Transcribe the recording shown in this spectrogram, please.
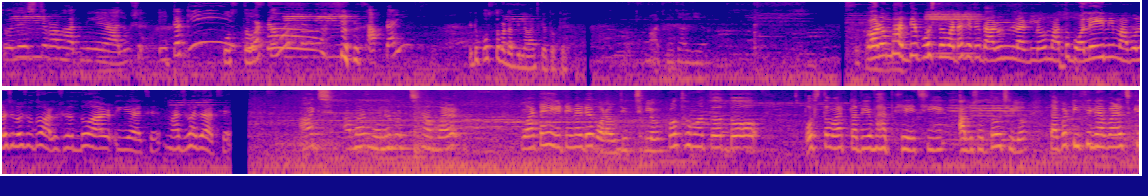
চলে এসছে মা ভাত নিয়ে আলু সে- এটা কি? পোস্ত বাটা। সারপ্রাইজ একটু পোস্ত বাটা দিলাম আজকে তোকে। মাছ গিয়া গরম ভাত দিয়ে পোস্ত বাটা খেতে দারুণ লাগল। মা তো বলেইনি, মা বলেছিল শুধু আলু সেদ্ধ আর ইয়ে আছে, মাছ ভাজা আছে। আজ আমার মনে হচ্ছে আমার ওয়াটাই এইটিন এডে করা উচিত ছিল। প্রথমত তো পোস্ত বাটটা দিয়ে ভাত খেয়েছি, আলু সেদ্ধও ছিল। তারপর টিফিনে আবার আজকে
